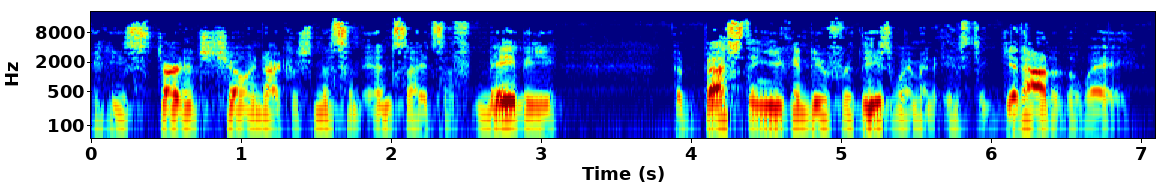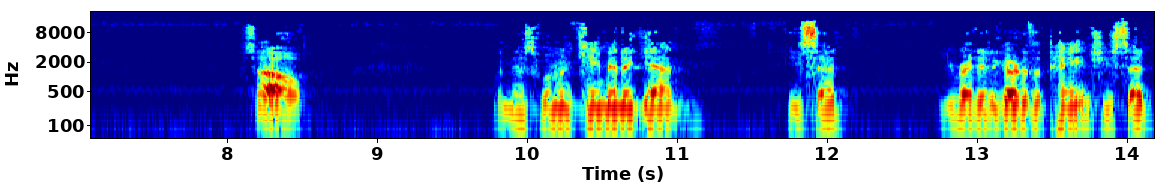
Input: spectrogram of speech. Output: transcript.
And he started showing Dr. Smith some insights of maybe the best thing you can do for these women is to get out of the way. So, when this woman came in again, he said, You ready to go to the pain? She said,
